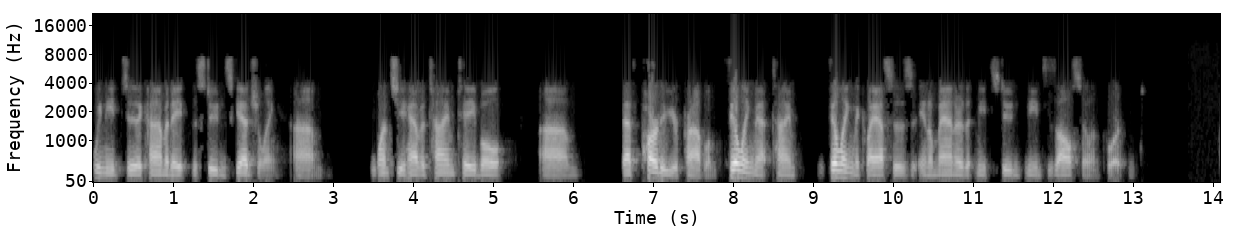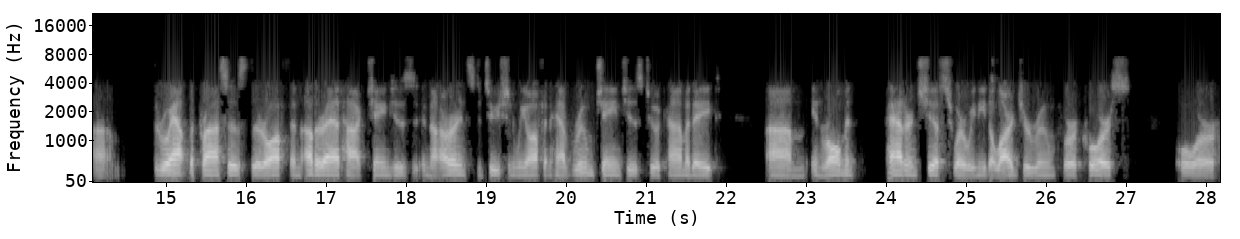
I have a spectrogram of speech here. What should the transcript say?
we need to accommodate the student scheduling. Um, once you have a timetable, um, that's part of your problem. Filling that time, filling the classes in a manner that meets student needs is also important. Um, throughout the process, there are often other ad hoc changes. In our institution, we often have room changes to accommodate um, enrollment pattern shifts where we need a larger room for a course or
